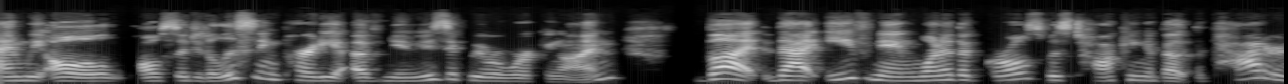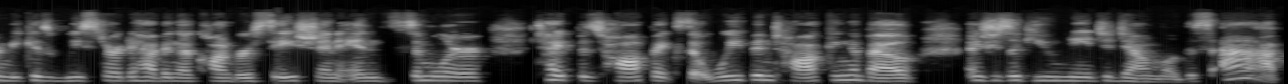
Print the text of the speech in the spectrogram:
and we all also did a listening party of new music we were working on. But that evening, one of the girls was talking about the pattern because we started having a conversation in similar type of topics that we've been talking about. And she's like, "You need to download this app."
